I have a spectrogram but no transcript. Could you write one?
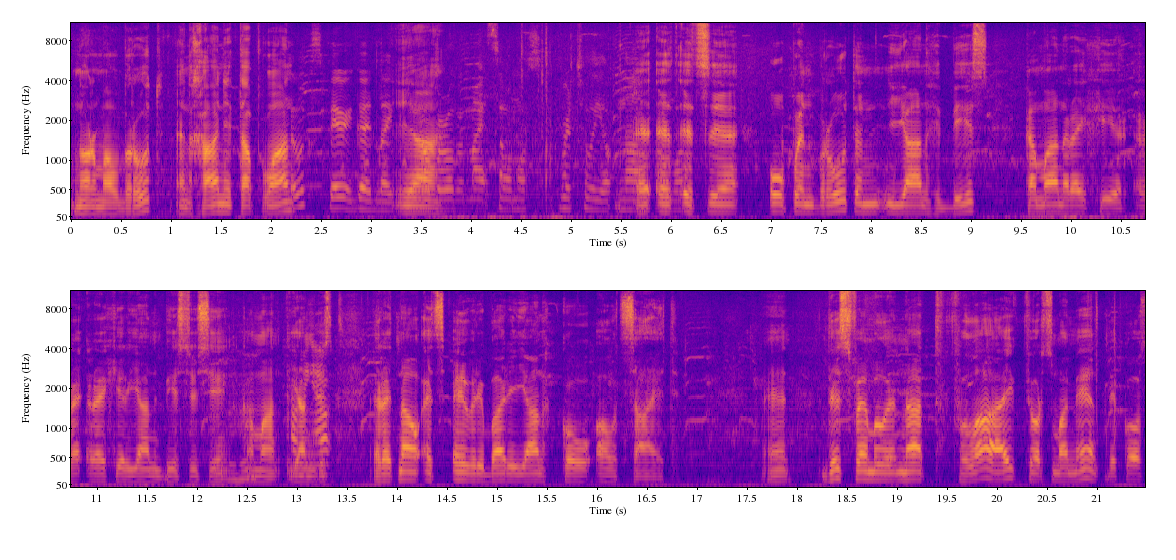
Normal brood and honey top one. It looks very good. Like Yeah. over over my it's almost virtually o- no. Uh, it, almost. it's uh, open brood and young bees. Come on, right here, right, right here, young bees. You see? Come on, Coming young bees. Right now, it's everybody young go outside, and this family not fly first moment because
